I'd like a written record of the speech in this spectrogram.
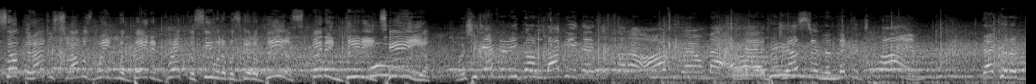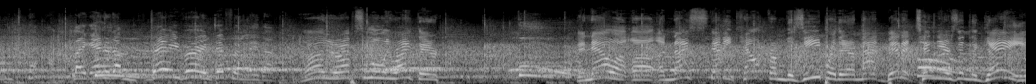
something. I just I was waiting with bated breath to see what it was going to be. A spinning DDT. Well, she definitely got lucky. They just got her arms around that head just in the nick of time. That could have, like, ended up very, very differently then. Oh, you're absolutely right there. And now a, a, a nice steady count from the zebra there, Matt Bennett, 10 years in the game.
